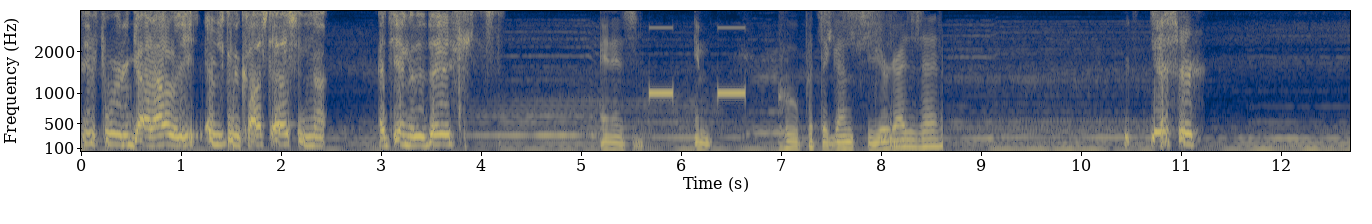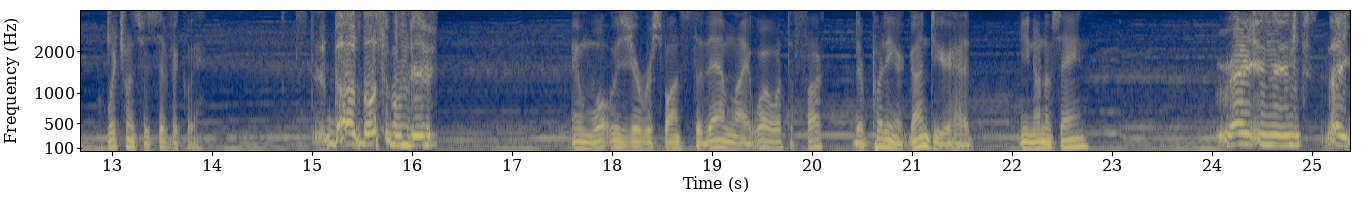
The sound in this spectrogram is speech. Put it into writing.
If word got out, it was going to cost us, and not at the end of the day. And it's who put the guns to your guys' head? Yes, sir. Which one specifically? Uh, both of them did. And what was your response to them? Like, whoa, what the fuck? They're putting a gun to your head. You know what I'm saying? Right, and then like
